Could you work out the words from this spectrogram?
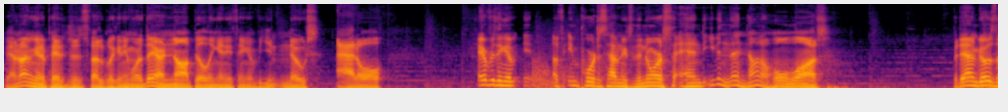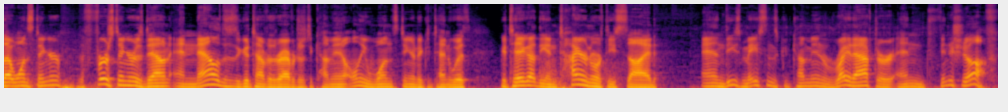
Yeah, I'm not even going to pay attention to Svatopluk anymore. They are not building anything of note at all. Everything of, of import is happening to the north, and even then, not a whole lot. But down goes that one Stinger. The first Stinger is down, and now this is a good time for the Ravagers to come in. Only one Stinger to contend with. Could take out the entire northeast side, and these Masons could come in right after and finish it off.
